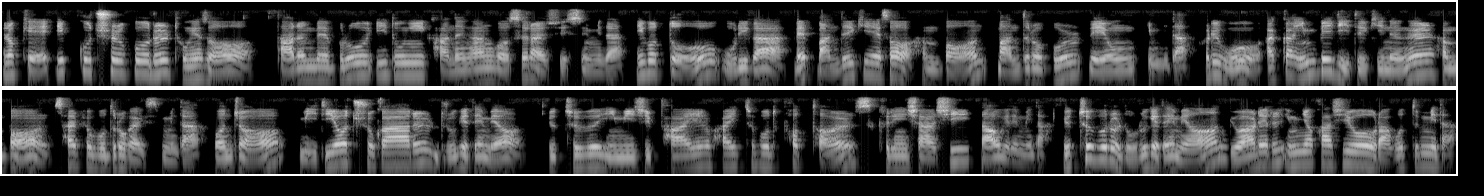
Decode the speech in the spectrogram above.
이렇게 입구 출구를 통해서 다른 맵으로 이동이 가능한 것을 알 수 있습니다. 이것도 우리가 맵 만들기에서 한번 만들어 볼 내용입니다. 그리고 아까 embedded 기능을 한번 살펴보도록 하겠습니다. 먼저 미디어 추가를 누르게 되면 유튜브 이미지 파일 화이트보드 포털 스크린샷이 나오게 됩니다. 유튜브를 누르게 되면 URL을 입력하시오 라고 뜹니다.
